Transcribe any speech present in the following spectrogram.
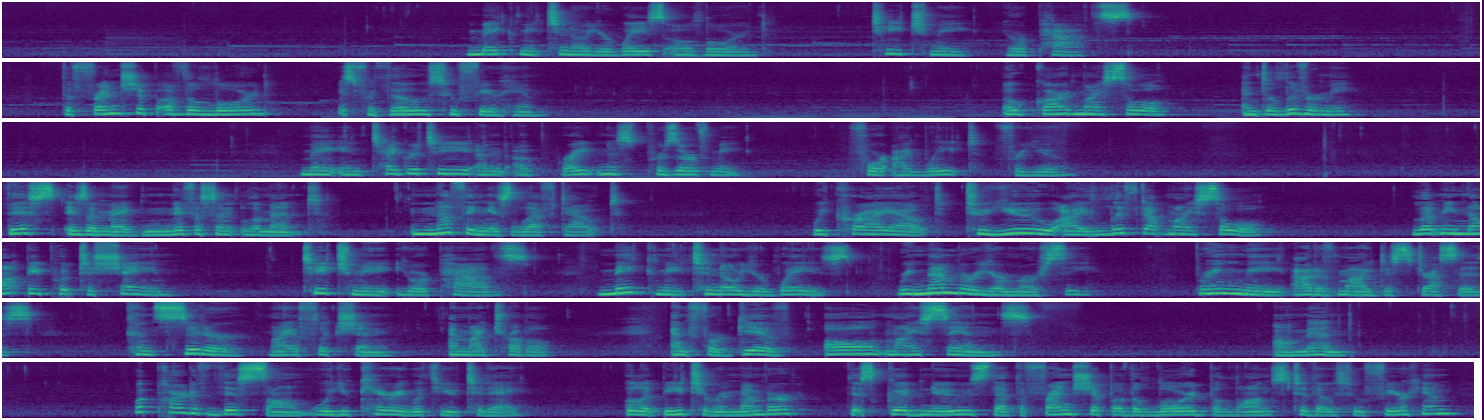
Make me to know your ways, O Lord. Teach me your paths. The friendship of the Lord is for those who fear him. O guard my soul and deliver me. May integrity and uprightness preserve me, for I wait for you. This is a magnificent lament. Nothing is left out. We cry out, To you I lift up my soul. Let me not be put to shame. Teach me your paths. Make me to know your ways. Remember your mercy. Bring me out of my distresses. Consider my affliction and my trouble, and forgive all my sins. Amen. What part of this psalm will you carry with you today? Will it be to remember this good news that the friendship of the Lord belongs to those who fear him?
